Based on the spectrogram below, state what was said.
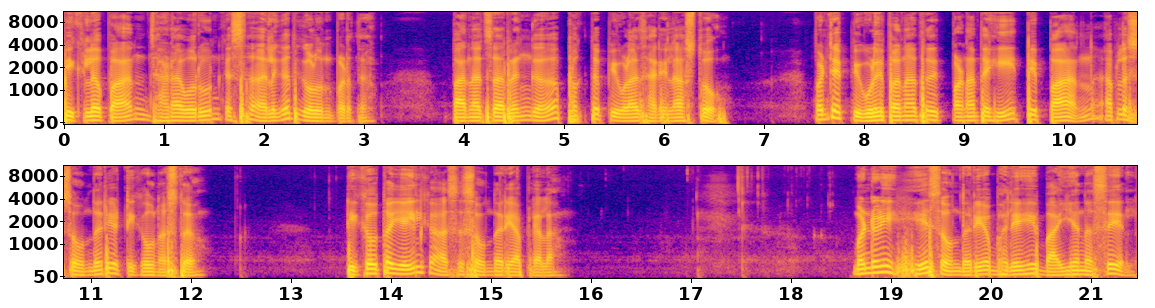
पिकलं पान झाडावरून कसं अलगद गळून पडतं. पानाचा रंग फक्त पिवळा झालेला असतो. पण ते पिवळे पानातही ते पान आपलं सौंदर्य टिकवून असतं. टिकवता येईल का असं सौंदर्य आपल्याला? मंडळी हे सौंदर्य भलेही बाह्य नसेल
